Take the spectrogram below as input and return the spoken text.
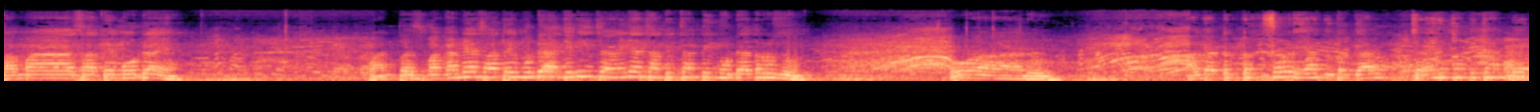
Sama sate muda ya. Pantas makannya sate muda, jadi ceweknya cantik-cantik muda terus tuh. Waduh. Agak deg-deg ser ya di Tegal, ceweknya cantik-cantik.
